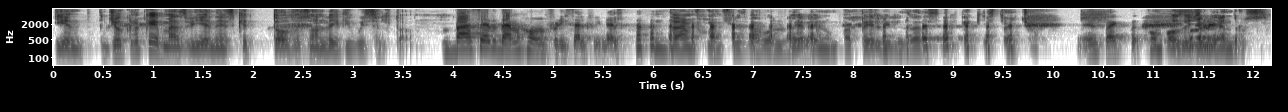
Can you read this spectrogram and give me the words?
Y yo creo que más bien es que todos son Lady Whistleton. Va a ser Dan Humphries al final. Dan Humphries va a volver en un papel y les va a decir que aquí estoy yo. Exacto. Con voz de Julie Andrews.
